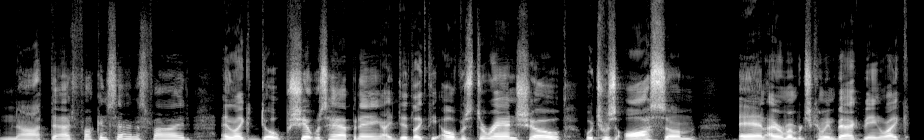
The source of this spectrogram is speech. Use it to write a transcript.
not that fucking satisfied. And like dope shit was happening. I did like the Elvis Duran show, which was awesome. And I remember just coming back being like,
